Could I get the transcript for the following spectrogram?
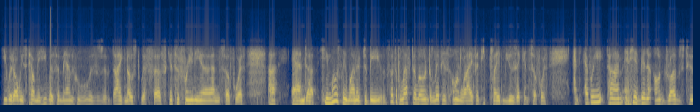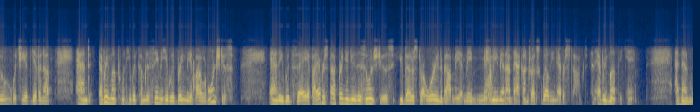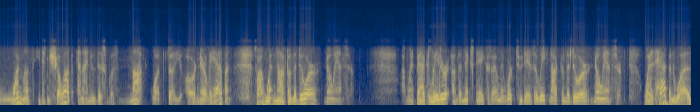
he would always tell me he was a man who was diagnosed with uh, schizophrenia and so forth. Uh, and uh, he mostly wanted to be sort of left alone to live his own life, and he played music and so forth. And every time, and he had been on drugs too, which he had given up. And every month when he would come to see me, he would bring me a bottle of orange juice. And he would say, if I ever stop bringing you this orange juice, you better start worrying about me. It may, may mean I'm back on drugs. Well, he never stopped. And every month he came. And then one month he didn't show up, and I knew this was not what ordinarily happened. So I went and knocked on the door, no answer. I went back later uh, the next day because I only worked two days a week, knocked on the door, no answer. What had happened was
